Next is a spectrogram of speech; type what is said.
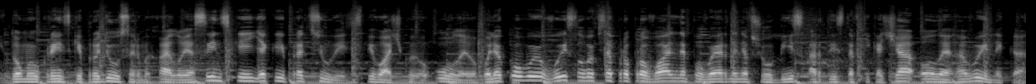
Відомий український продюсер Михайло Ясинський, який працює зі співачкою Олею Поляковою, висловився про провальне повернення в шоу-біз артиста втікача Олега Винника.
